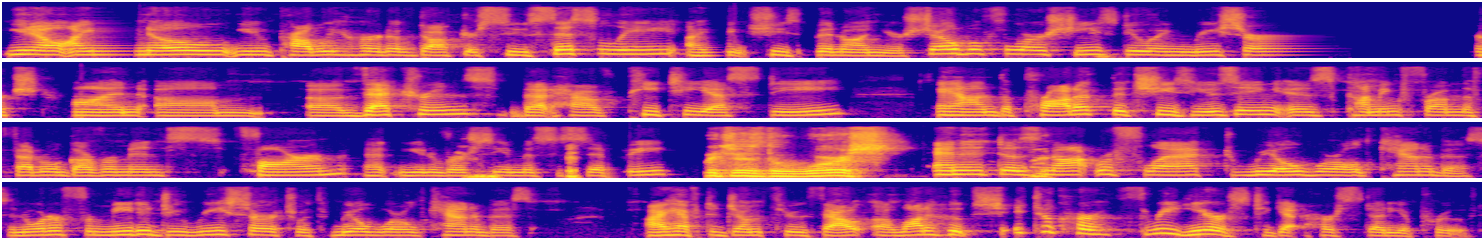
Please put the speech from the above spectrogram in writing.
you know, I know you probably heard of Dr. Sue Sisley. I think she's been on your show before. She's doing research on um, uh, veterans that have PTSD and the product that she's using is coming from the federal government's farm at the University of Mississippi. Which is the worst. And it does not reflect real world cannabis. In order for me to do research with real world cannabis, I have to jump through a lot of hoops. It took her three years to get her study approved.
